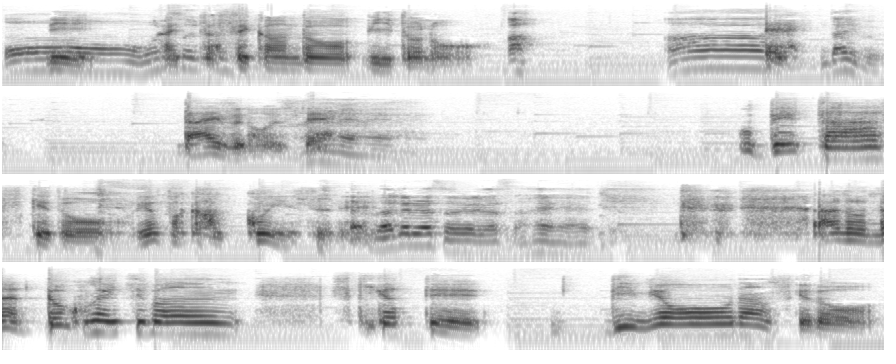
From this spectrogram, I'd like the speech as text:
にー入ったセカンドビートのああえーだいぶライブの方ですね。はいはいはい。もうベターっすけど、やっぱかっこいいんですよね。は いわかりますわかります。はいはい。あの、な、どこが一番好きかって微妙なんですけど、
